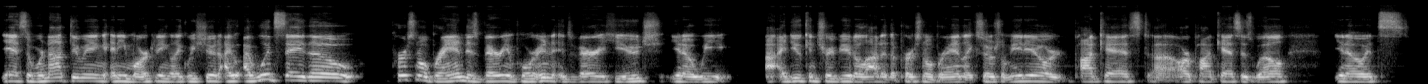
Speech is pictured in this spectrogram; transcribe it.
Yeah, so we're not doing any marketing like we should. I, I would say though, personal brand is very important. It's very huge. You know, we I do contribute a lot of the personal brand, like social media or podcast, uh, our podcast as well. You know, it's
